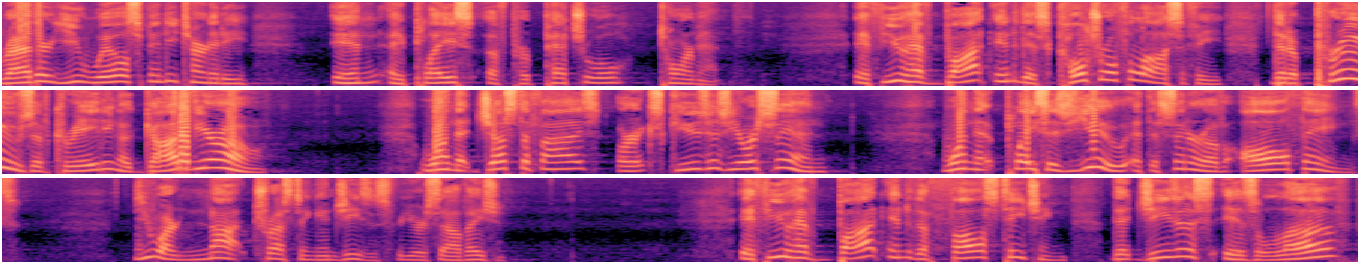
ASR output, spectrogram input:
Rather, you will spend eternity in a place of perpetual torment. If you have bought into this cultural philosophy that approves of creating a God of your own, one that justifies or excuses your sin, one that places you at the center of all things, you are not trusting in Jesus for your salvation. If you have bought into the false teaching that Jesus is love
